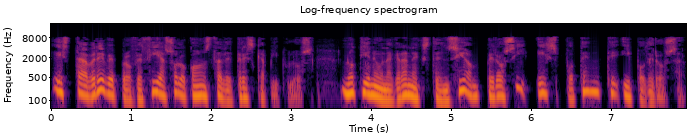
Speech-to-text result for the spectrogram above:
Esta breve profecía solo consta de tres capítulos. No tiene una gran extensión, pero sí es potente y poderosa.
